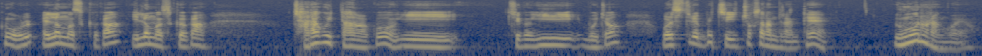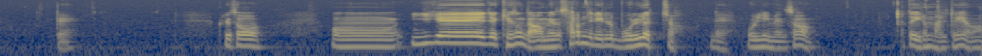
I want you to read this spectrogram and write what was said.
그리고 올- 앨런 머스크가 일론 머스크가 잘하고 있다고 이 지금 이 뭐죠? 월스트리트 배츠 이쪽 사람들한테 응원을 한 거예요. 네. 그래서 어 이게 이제 계속 나오면서 사람들이 일로 몰렸죠. 네, 몰리면서 또 이런 말도 해요.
